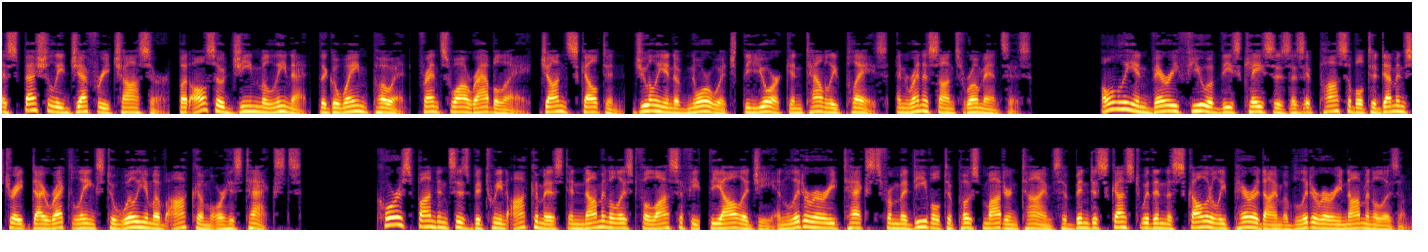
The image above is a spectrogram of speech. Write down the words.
especially Geoffrey Chaucer, but also Jean Molinet, the Gawain poet, François Rabelais, John Skelton, Julian of Norwich, the York and Towneley plays, and Renaissance romances. Only in very few of these cases is it possible to demonstrate direct links to William of Ockham or his texts. Correspondences between Ockhamist and nominalist philosophy, theology and literary texts from medieval to postmodern times have been discussed within the scholarly paradigm of literary nominalism.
